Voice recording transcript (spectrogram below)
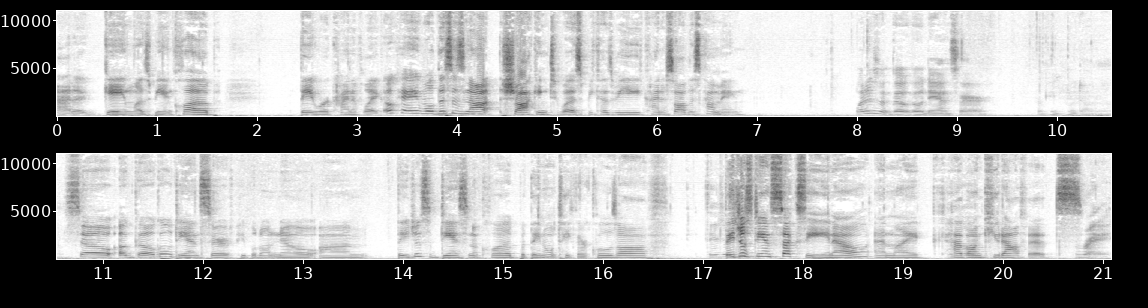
at a gay and lesbian club, they were kind of like, okay, well, this is not shocking to us because we kind of saw this coming. What is a go go dancer for people who don't know? So, a go go dancer, if people don't know, um, they just dance in a club, but they don't take their clothes off. Just, they just dance sexy, you know, and like have on cute outfits. Right.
